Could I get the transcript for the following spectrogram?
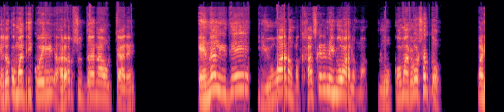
એ લોકોમાંથી કોઈ હરફ સુદ્ધા ના ઉચ્ચારે. એના લીધે યુવાનોમાં ખાસ કરીને યુવાનોમાં લોકોમાં રોષ હતો. પણ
